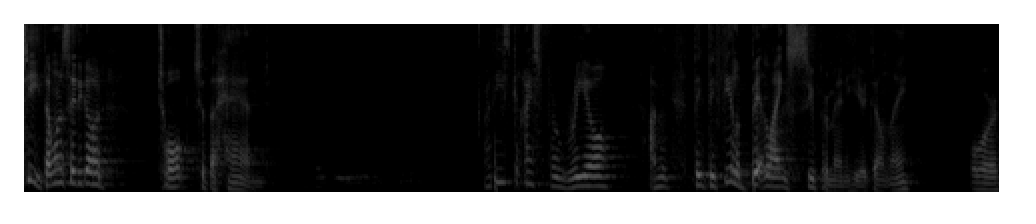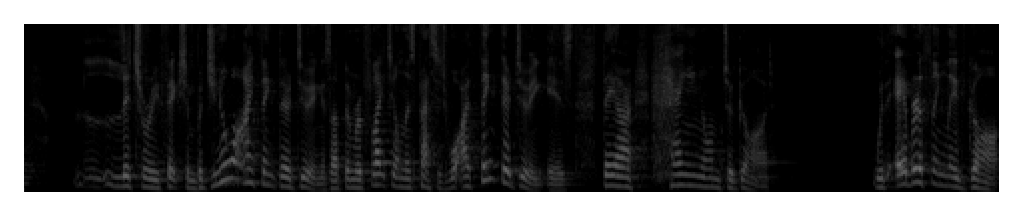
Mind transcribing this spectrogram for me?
teeth. I want to say to God, Talk to the hand. Guys for real? I mean, they, they feel a bit like Superman here, don't they? Or literary fiction. But you know what I think they're doing? As I've been reflecting on this passage, what I think they're doing is they are hanging on to God with everything they've got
